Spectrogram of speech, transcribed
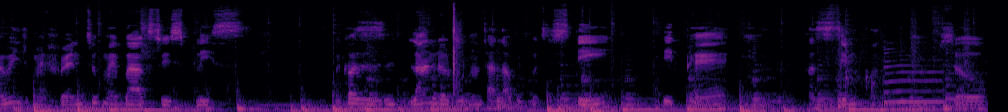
arrange my friend, took my bags to his place because his landlord would not allow people to stay a pair in the same room. So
